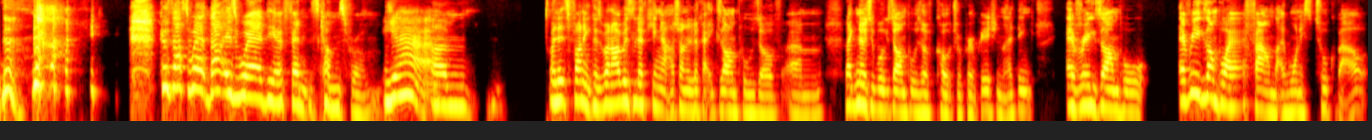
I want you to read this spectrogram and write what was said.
Because that's where that is where the offense comes from. Yeah. Um and it's funny because when i was looking at I was trying to look at examples of um like notable examples of cultural appropriation i think every example every example i found that i wanted to talk about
